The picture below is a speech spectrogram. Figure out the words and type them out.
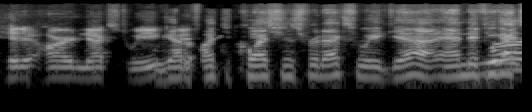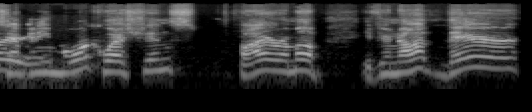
hit it hard next week. We week. got a bunch of questions for next week. Yeah. And if you guys have any more questions, fire them up. If you're not there,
